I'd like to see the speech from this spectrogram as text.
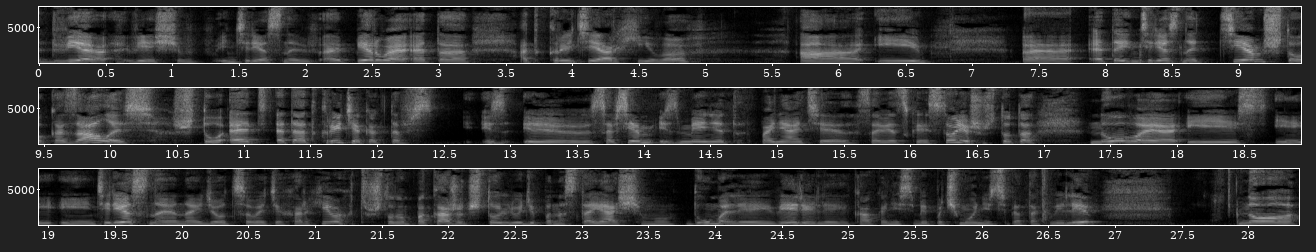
две вещи интересные. Первое — это открытие архивов, а, и это интересно тем, что оказалось, что это открытие как-то из, э, совсем изменит понятие советской истории, что что-то новое и, и, и интересное найдется в этих архивах, что нам покажет, что люди по-настоящему думали и верили, и как они себе, почему они себя так вели. Но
